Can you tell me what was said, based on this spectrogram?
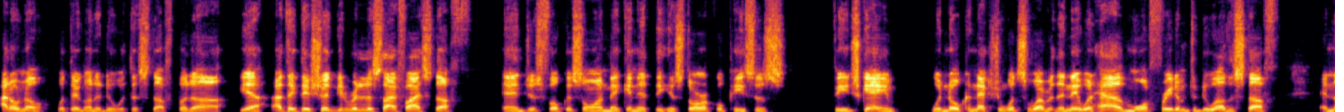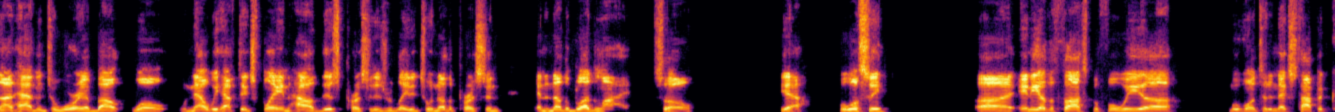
I don't know what they're going to do with this stuff. But uh, yeah, I think they should get rid of the sci-fi stuff and just focus on making it the historical pieces for each game with no connection whatsoever. Then they would have more freedom to do other stuff and not having to worry about, well, now we have to explain how this person is related to another person and another bloodline. So, yeah, but we'll see. Uh, any other thoughts before we uh, move on to the next topic?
